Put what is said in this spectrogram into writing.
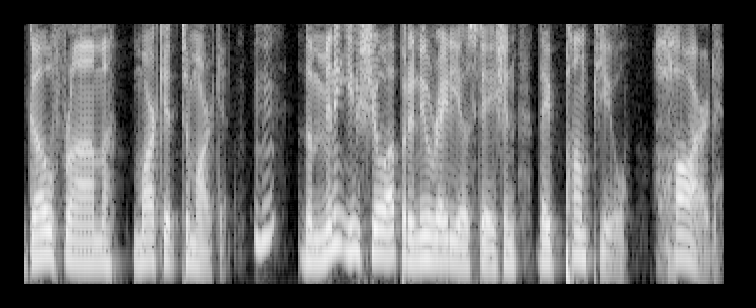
go from market to market. The minute you show up at a new radio station, they pump you hard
